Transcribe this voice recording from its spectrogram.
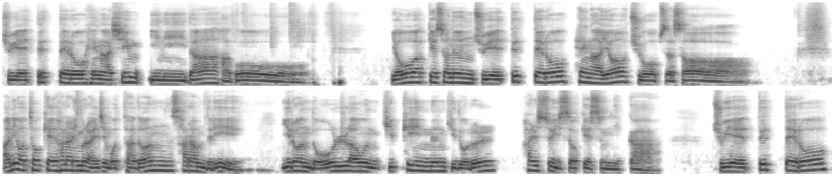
주의 뜻대로 행하심이니이다 하고. 여호와께서는 주의 뜻대로 행하여 주옵소서. 아니 어떻게 하나님을 알지 못하던 사람들이 이런 놀라운 깊이 있는 기도를 할 수 있었겠습니까? 주의 뜻대로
